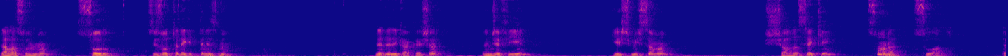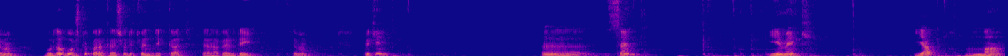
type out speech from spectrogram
daha sonra soru. Siz otele gittiniz mi? Ne dedik arkadaşlar? Önce fiil geçmiş zaman şahıs eki sonra sual. Tamam? Burada boşluk var arkadaşlar. Lütfen dikkat. Beraber değil. Tamam? Peki ee, sen yemek yapmadın.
